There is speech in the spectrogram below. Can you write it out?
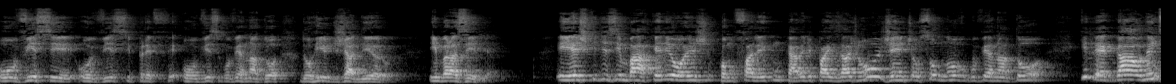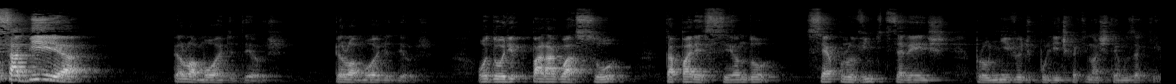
O vice, o vice, o vice-governador do Rio de Janeiro em Brasília. E eis que desembarca ele hoje, como falei, com cara de paisagem. Ô oh, gente, eu sou o novo governador, que legal, nem sabia. Pelo amor de Deus, pelo amor de Deus. Odorico Paraguaçu está parecendo século 23 para o nível de política que nós temos aqui.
